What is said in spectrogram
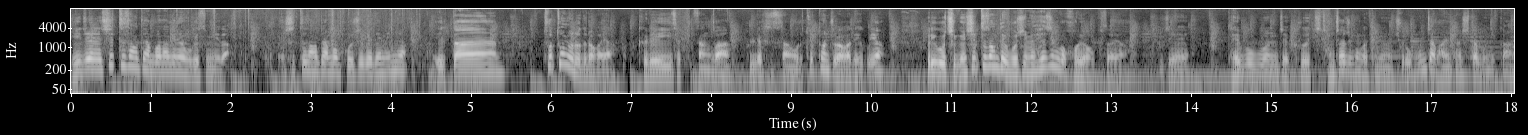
이제는 시트 상태 한번 확인해 보겠습니다. 시트 상태 한번 보시게 되면요. 일단 투톤으로 들어가요. 그레이 색상과 블랙 색상으로 투톤 조화가 되고요. 그리고 지금 시트 상태 보시면 해진 거 거의 없어요. 이제 대부분 이제 그 전차 주분 같은 경우는 주로 혼자 많이 타시다 보니까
